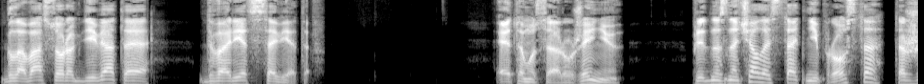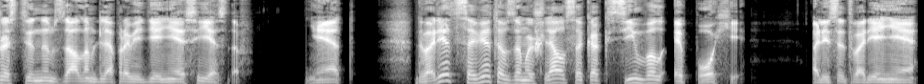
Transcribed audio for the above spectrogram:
глава 49, Дворец Советов. Этому сооружению предназначалось стать не просто торжественным залом для проведения съездов. Нет, Дворец Советов замышлялся как символ эпохи, олицетворение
